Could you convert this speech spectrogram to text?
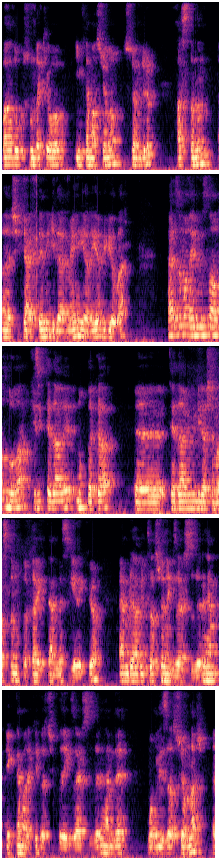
bağ dokusundaki o inflamasyonu söndürüp hastanın e, şikayetlerini gidermeye yarayabiliyorlar. Her zaman elimizin altında olan fizik tedavi mutlaka e, tedavinin bir aşamasında mutlaka eklenmesi gerekiyor. Hem rehabilitasyon egzersizleri hem eklem hareket açıklığı egzersizleri hem de mobilizasyonlar e,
